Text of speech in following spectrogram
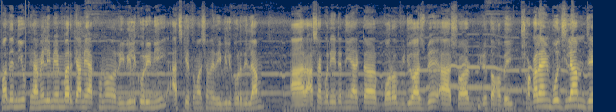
আমাদের নিউ ফ্যামিলি মেম্বারকে আমি এখনও রিভিল করিনি আজকে তোমার সামনে রিভিল করে দিলাম। আর আশা করি এটা নিয়ে একটা বড় ভিডিও আসবে, আর শর্ট ভিডিও তো হবেই। সকালে আমি বলছিলাম যে,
